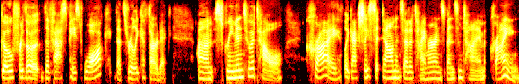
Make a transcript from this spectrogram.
go for the the fast paced walk. That's really cathartic. Um, scream into a towel. Cry. Like actually sit down and set a timer and spend some time crying.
